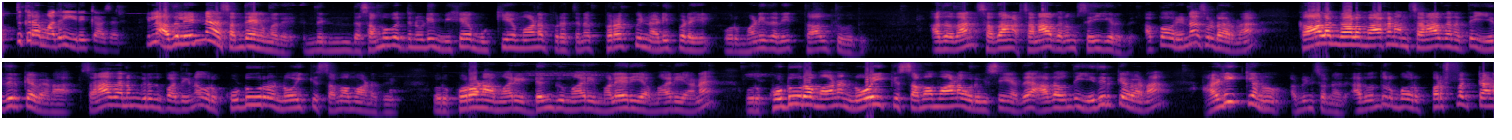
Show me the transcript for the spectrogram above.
ஒத்துக்கிற மாதிரி இருக்கா சார் இல்லை அதில் என்ன சந்தேகம் அது? இந்த இந்த சமூகத்தினுடைய மிக முக்கியமான பிரச்சனை பிறப்பின் அடிப்படையில் ஒரு மனிதனை தாழ்த்துவது. அதை தான் சதா சனாதனம் செய்கிறது. அப்போ அவர் என்ன சொல்கிறாருன்னா காலங்காலமாக நாம் சனாதனத்தை எதிர்க்க வேணாம். சனாதனம்ங்கிறது பார்த்தீங்கன்னா ஒரு கொடூர நோய்க்கு சமமானது. ஒரு கொரோனா மாதிரி டெங்கு மாதிரி மலேரியா மாதிரியான ஒரு கொடூரமான நோய்க்கு சமமான ஒரு விஷயம் அது. அதை வந்து எதிர்க்க வேணாம் அழிக்கணும் அப்படின்னு சொன்னார். அது வந்து ரொம்ப ஒரு பர்ஃபெக்டான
